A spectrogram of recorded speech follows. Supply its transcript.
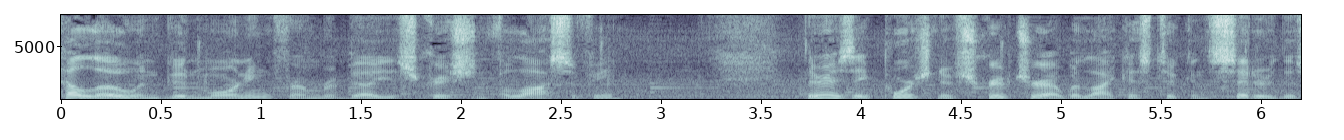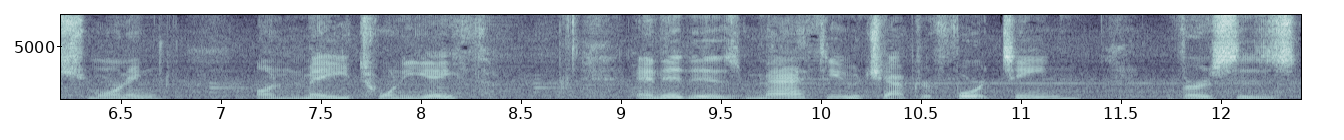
Hello and good morning from Rebellious Christian Philosophy. There is a portion of Scripture I would like us to consider this morning on May 28th, and it is Matthew chapter 14, verses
